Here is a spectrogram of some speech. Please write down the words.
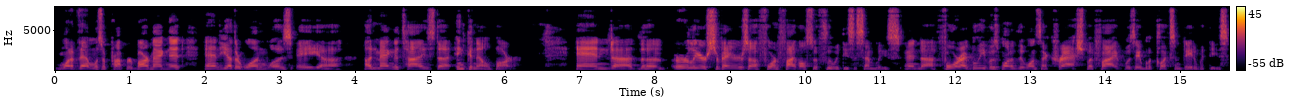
one of them was a proper bar magnet, and the other one was a uh, unmagnetized uh, Inconel bar. And uh, the earlier surveyors, uh, four and five, also flew with these assemblies. And uh, four, I believe, was one of the ones that crashed, but five was able to collect some data with these.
